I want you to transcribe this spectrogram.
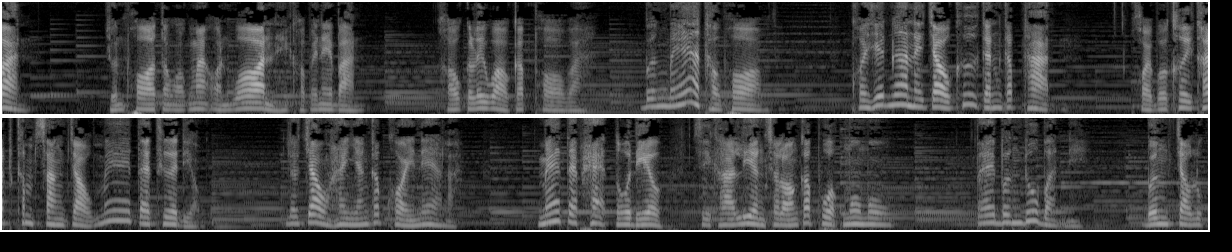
บ้านจนพอต้องออกมาอ่อนวอนให้เขาไปในบ้าน เขาก็เลยว่ากับพ่อว่า เบิ่งแม่เถ่าพ่อ คอยเฮ็ดงานให้เจ้าคือกันกับถาดคอยบ่เคยคัดคำสั่งเจ้าแม้แต่เทื่อเดียว แล้วเจ้าให้ยังกับคอยแน่ล่ะ แม้แต่แพะตัวเดียวสีขาเลี้ยงฉลองกับพวกโมโม แต่เบิงดูบัดนี่เบิงเจ้าลูก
